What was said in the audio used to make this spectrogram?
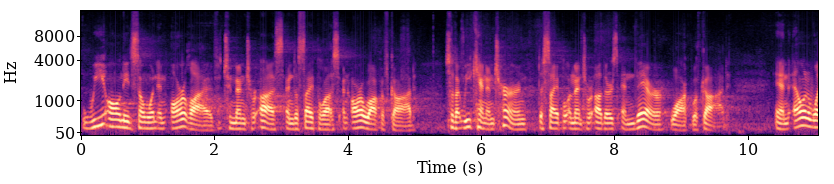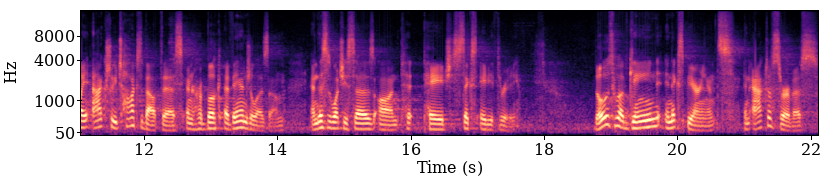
We all need someone in our lives to mentor us and disciple us in our walk with God so that we can, in turn, disciple and mentor others in their walk with God. And Ellen White actually talks about this in her book Evangelism. And this is what she says on p- page 683. Those who have gained in experience in active service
